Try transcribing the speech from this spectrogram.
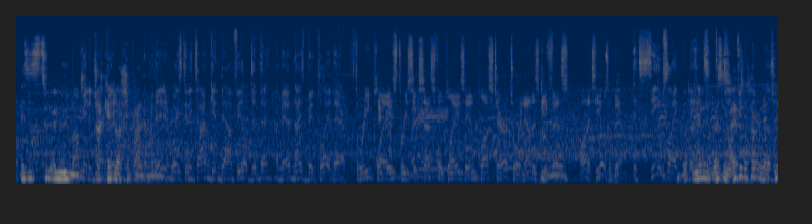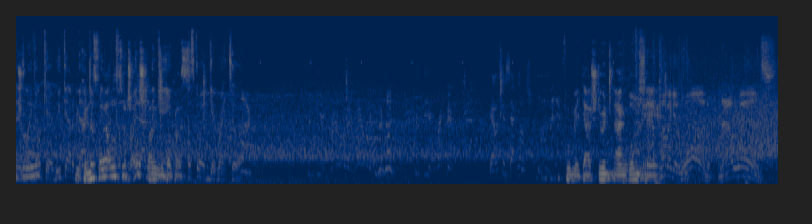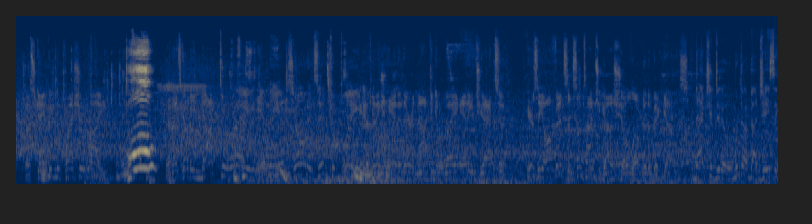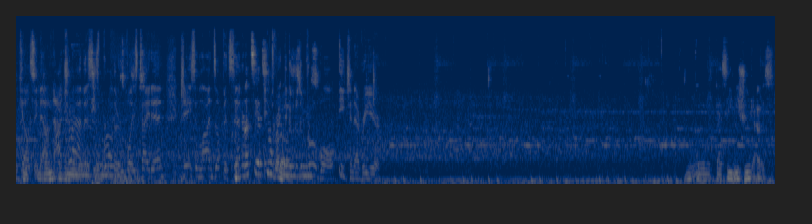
Es ist zu ermüdend. Ach, Kate, du hast schon keine Ahnung. didn't waste any time getting downfield, did they? I mean, a nice big play there. Three plays, three successful plays in plus territory. Now this defense on its heels a bit. It seems like Wird they had irgendwie something Wrestling to Live do übertragen oder with Twitch it. It's oder so? Wir können das vorher auf Twitch ausstrahlen, wenn du. Bock hast. Let's go ahead and get right to it. And that's gonna be knocked away in the youtube. It's incomplete. Getting a hand in there and knocking it away, Eddie Jackson. Here's the offense, and sometimes you got to show love to the big guys. That you do. And we're talking about Jason Kelsey now, not einfach Travis, his brother who plays tight end. Jason lines up at center, Platz jetzt a threat to go to the Pro? Bowl each and every year. Das sieht nicht gut aus.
